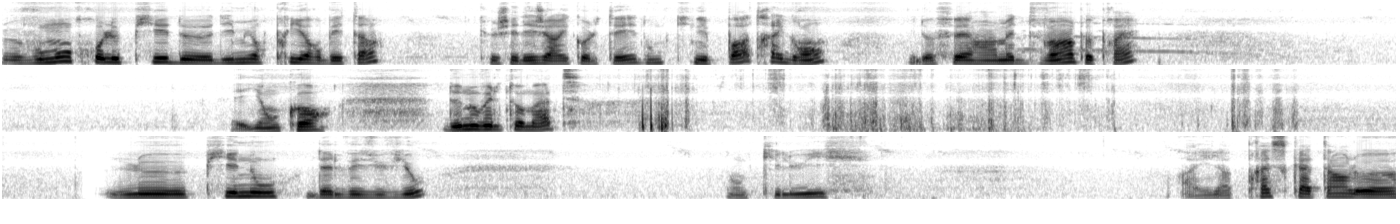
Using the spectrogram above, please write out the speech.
Je vous montre le pied de Dimur Prior Beta, que j'ai déjà récolté, donc qui n'est pas très grand. Il doit faire 1m20 à peu près. Et il y a encore de nouvelles tomates. Le piano del Vesuvio, donc qui lui ah, il a presque atteint le,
